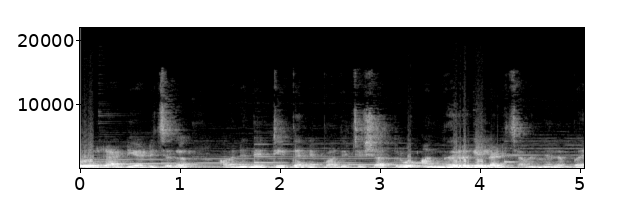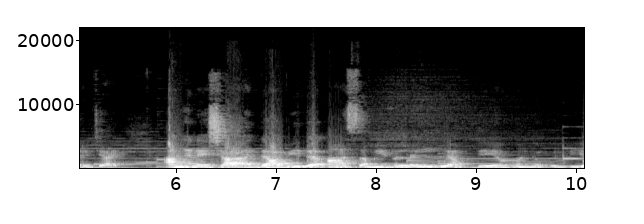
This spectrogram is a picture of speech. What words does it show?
ഒരു അടി അടിച്ചത് അവനെ നെറ്റി തന്നെ പതിച്ചു. ശത്രു ആ നെറുകയിൽ അടിച്ച് അവൻ നിലം പരിചായി അങ്ങനെ ദാവീദ് ആ സമയങ്ങളിലെല്ലാം ദേവന് വലിയ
